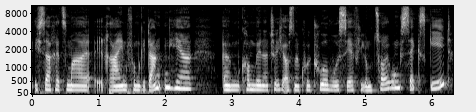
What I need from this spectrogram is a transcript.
ich sage jetzt mal rein vom Gedanken her, ähm, kommen wir natürlich aus einer Kultur, wo es sehr viel um Zeugungssex geht.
